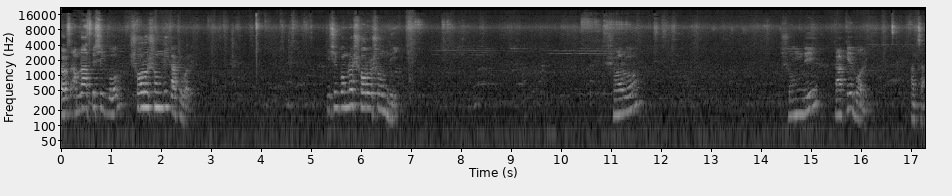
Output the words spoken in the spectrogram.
আমরা আজকে শিখব স্বরসন্ধি কাকে বলে? কি শিখব আমরা? স্বরসন্ধি। স্বর সন্ধি কাকে বলে? আচ্ছা।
